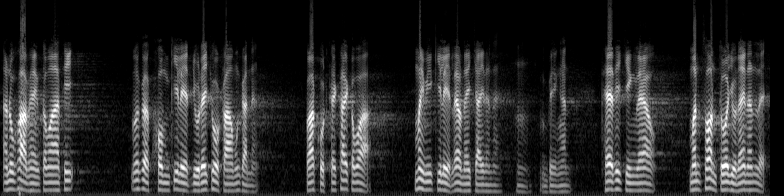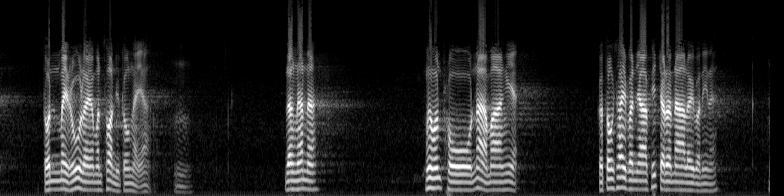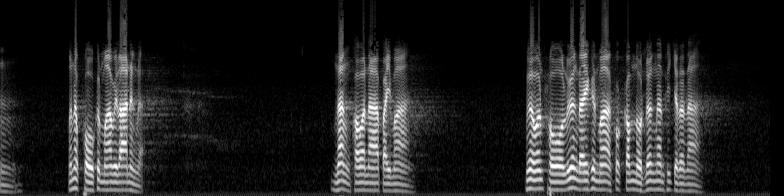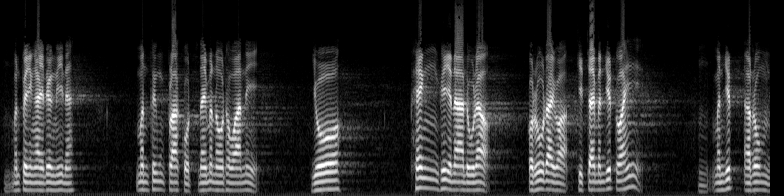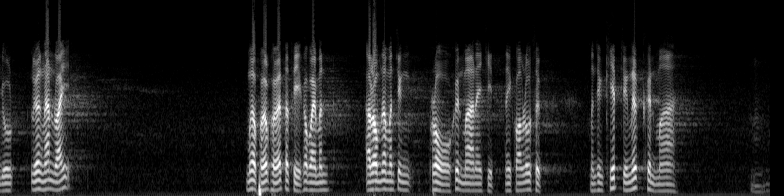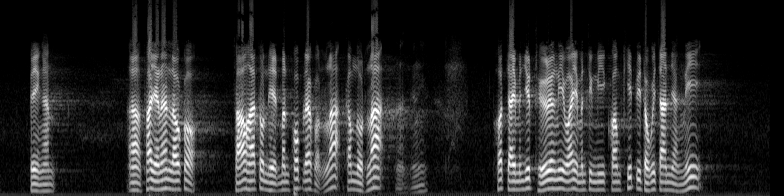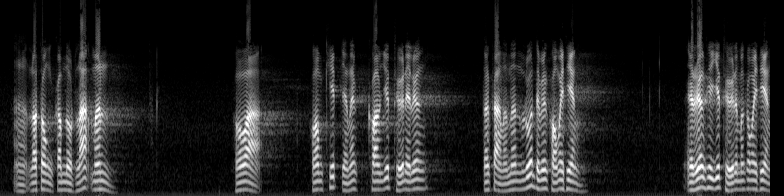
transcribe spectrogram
อนุภาพแห่งสมาธิมันก็ข่มกิเลสอยู่ได้ชั่วคราวเหมือนกันเนี่ย ปรากฏคล้ายๆกับว่า ไม่มีกิเลสแล้วในใจนั่นนะมันเป็นงั้น แท้ที่จริงแล้ว มันซ่อนตัวอยู่ในนั้นแหละ ตนไม่รู้เลยมันซ่อนอยู่ตรงไหนอะดังนั้นนะเมื่อมันโผล่หน้ามาเงี้ยก็ต้องใช้ปัญญาพิจารณาเลยแบบนี้นะ อืม มันนักโผล่ขึ้นมาเวลาหนึ่งแหละ นั่งภาวนาไปมา เมื่อมันโผล่เรื่องใดขึ้นมา ก็กำหนดเรื่องนั้นพิจารณา มันเป็นยังไงเรื่องนี้นะ มันถึงปรากฏในมโนทวารนนี่ โย เพ่งพิจารณาดูแล้ว ก็รู้ได้ว่า จิตใจมันยึดไว้ มันยึดอารมณ์อยู่เรื่องนั้นไว้ เมื่อเผลอเผลอสติเข้าไปมัน อารมณ์นั้นมันจึงโผล่ขึ้นมาในจิตในความรู้สึก มันจึงคิดจึงนึกขึ้นมาเป็นอย่างนั้นอ้าวถ้าอย่างนั้นเราก็สาวหาต้นเหตุมันพบแล้วก็ละกำหนดละเพราะใจมันยึดถือเรื่องนี้ไว้ มันจึงมีความคิดวิตกวิจารณ์อย่างนี้เราต้องกำหนดละมัน เพราะว่าความคิดอย่างนั้นความยึดถือในเรื่องต่างๆเหล่านั้นล้วนแต่เป็นของไม่เที่ยงไอ้เรื่องที่ยึดถือนั้นมันก็ไม่เที่ยง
